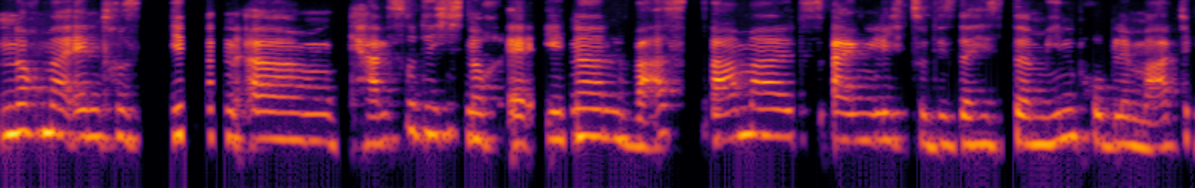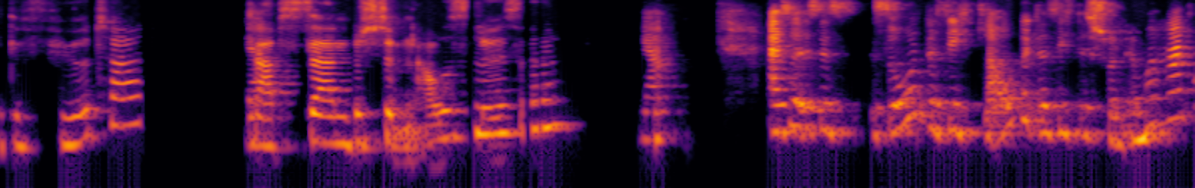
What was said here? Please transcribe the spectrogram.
noch mal interessieren, ähm, kannst du dich noch erinnern, was damals eigentlich zu dieser Histaminproblematik geführt hat? Ja. Gab es da einen bestimmten Auslöser? Ja, also es ist so, dass ich glaube, dass ich das schon immer hatte,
